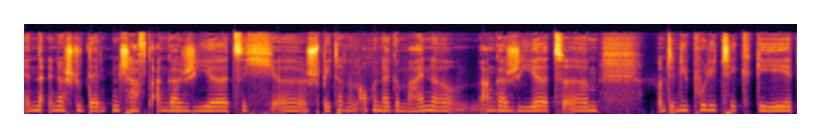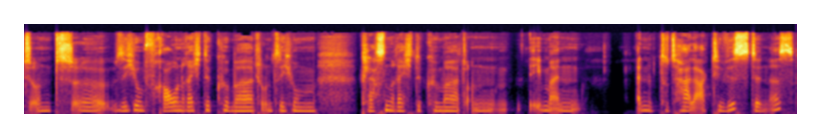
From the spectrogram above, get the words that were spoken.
in, in der Studentenschaft engagiert, sich äh, später dann auch in der Gemeinde engagiert ähm, und in die Politik geht und äh, sich um Frauenrechte kümmert und sich um Klassenrechte kümmert und eben ein, eine totale Aktivistin ist.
